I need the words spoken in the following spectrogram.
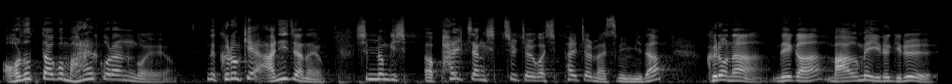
얻었다고 말할 거라는 거예요. 근데 그렇게 아니잖아요. 신명기 10, 어, 8장 17절과 18절 말씀입니다. 그러나 내가 마음에 이르기를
